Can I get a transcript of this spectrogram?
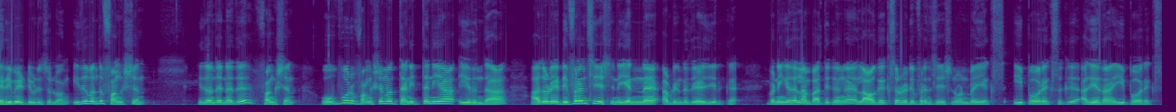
டெரிவேட்டிவ்னு சொல்லுவாங்க. இது வந்து ஃபங்க்ஷன் இது வந்து என்னது? ஃபங்க்ஷன் ஒவ்வொரு ஃபங்க்ஷனும் தனித்தனியாக இருந்தால் அதோடைய டிஃப்ரென்சியேஷன் என்ன அப்படின்றது எழுதியிருக்கேன். இப்போ நீங்கள் இதெல்லாம் பார்த்துக்கோங்க. லாக் எக்ஸோட differentiation one by x e power எக்ஸுக்கு அதே தான் இ பவர் எக்ஸ்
